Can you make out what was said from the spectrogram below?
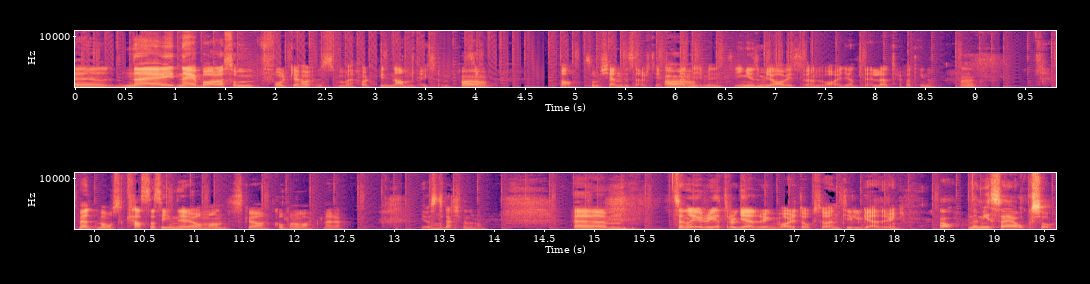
eh, nej, nej, bara som folk hör, som har hört vid namn liksom. Ja, Som, ja, som kändisar typ. Ja, ja. Men, men ingen som jag visste vem det var egentligen, eller har träffat innan. Ja. Men man måste kasta sig in i det om man ska komma någon vart med det. Just det. Ehm, sen har ju Retro Gathering varit också, en till gathering. Ja, det missade jag också.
